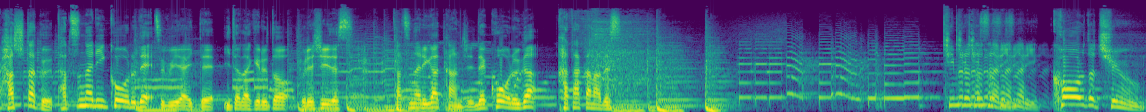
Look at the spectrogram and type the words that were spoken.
ハッシュタグ達成コールでつぶやいていただけると嬉しいです。達成が漢字でコールがカタカナです。木村達成コールドチューン。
